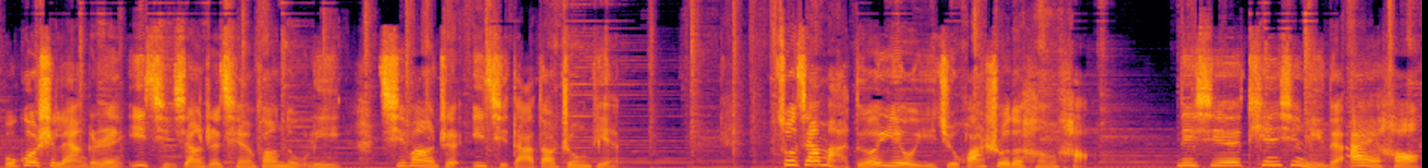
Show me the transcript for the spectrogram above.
不过是两个人一起向着前方努力，期望着一起达到终点。”作家马德也有一句话说得很好：“那些天性里的爱好，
